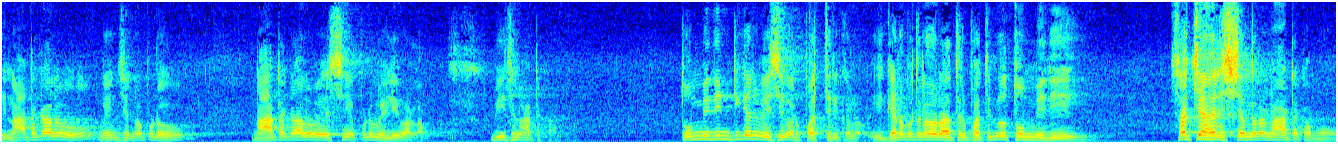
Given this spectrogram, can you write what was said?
ఈ నాటకాలు మేము చిన్నప్పుడు నాటకాలు వేసేప్పుడు వెళ్ళేవాళ్ళం. వీధి నాటకాలు. తొమ్మిదింటికని వేసేవారు పత్రికలో. ఈ గణపతి నవరాత్రి పత్రికలో తొమ్మిది. సత్యహరిశ్చంద్ర నాటకము.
